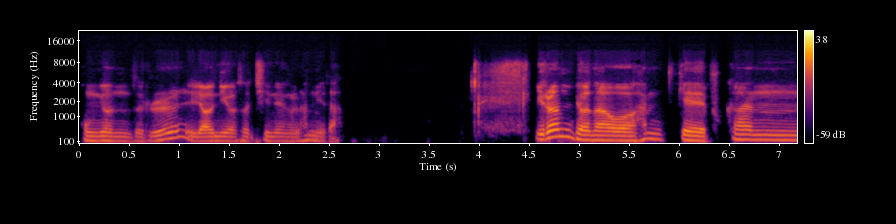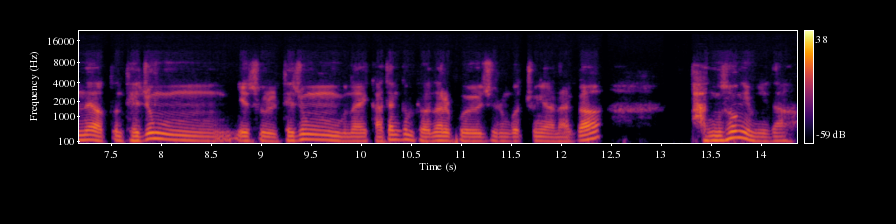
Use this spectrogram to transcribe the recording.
공연들을 연이어서 진행을 합니다. 이런 변화와 함께 북한의 어떤 대중예술, 대중문화의 가장 큰 변화를 보여주는 것 중에 하나가 방송입니다.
